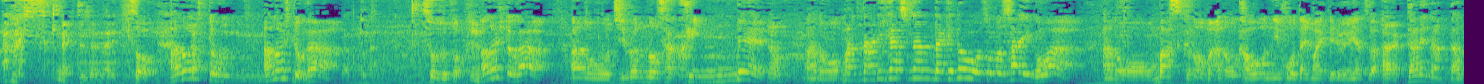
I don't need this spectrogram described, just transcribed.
たっあんまり好きな人じゃない。けそう。あの人あの人がそうそうそう、うん。あの人があの自分の作品で、あのまあ、なりがちなんだけどその最後はあのマスクのあの顔に包帯巻いてるやつははい。誰なんだっ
